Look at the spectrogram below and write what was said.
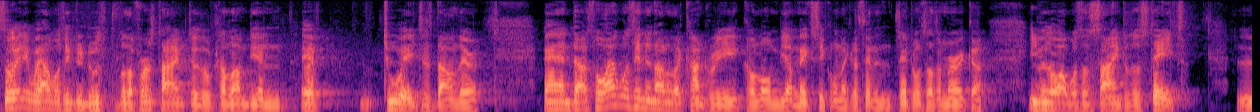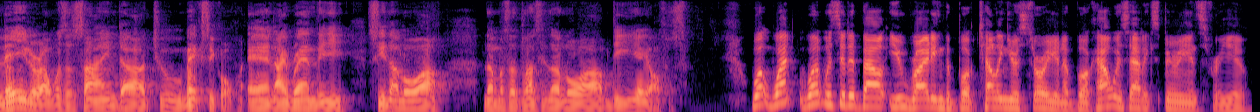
so anyway, I was introduced for the first time to the Colombian F2 agents down there. And uh, so I was in and out of the country, Colombia, Mexico, like I said, in Central and South America, even though I was assigned to the States. Later, I was assigned uh, to Mexico, and I ran the Sinaloa, the Mazatlan, Sinaloa DEA office. What what what was it about you writing the book, telling your story in a book? How was that experience for you?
